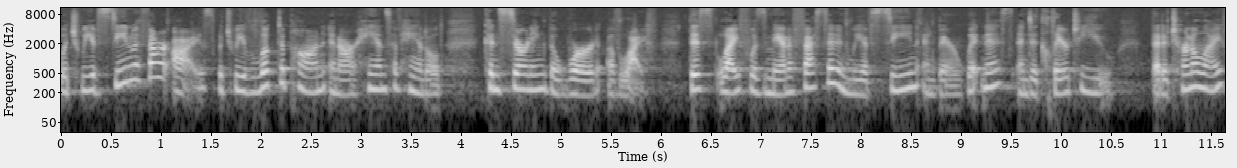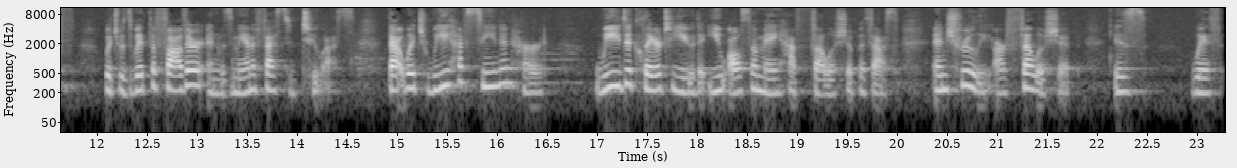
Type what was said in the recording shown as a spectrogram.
which we have seen with our eyes, which we have looked upon and our hands have handled, concerning the word of life. This life was manifested, and we have seen and bear witness and declare to you that eternal life, which was with the Father and was manifested to us, that which we have seen and heard, we declare to you that you also may have fellowship with us. And truly, our fellowship is with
